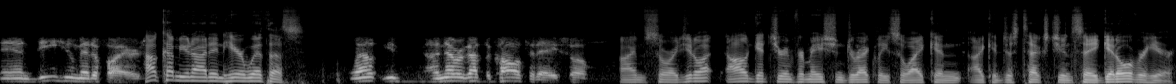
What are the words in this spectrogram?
and dehumidifiers. How come you're not in here with us? Well, you, I never got the call today, so I'm sorry. Do you know what? I'll get your information directly so I can I can just text you and say get over here.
